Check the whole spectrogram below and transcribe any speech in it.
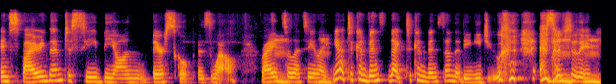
inspiring them to see beyond their scope as well right mm. so let's say like mm. yeah to convince like to convince them that they need you essentially mm.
